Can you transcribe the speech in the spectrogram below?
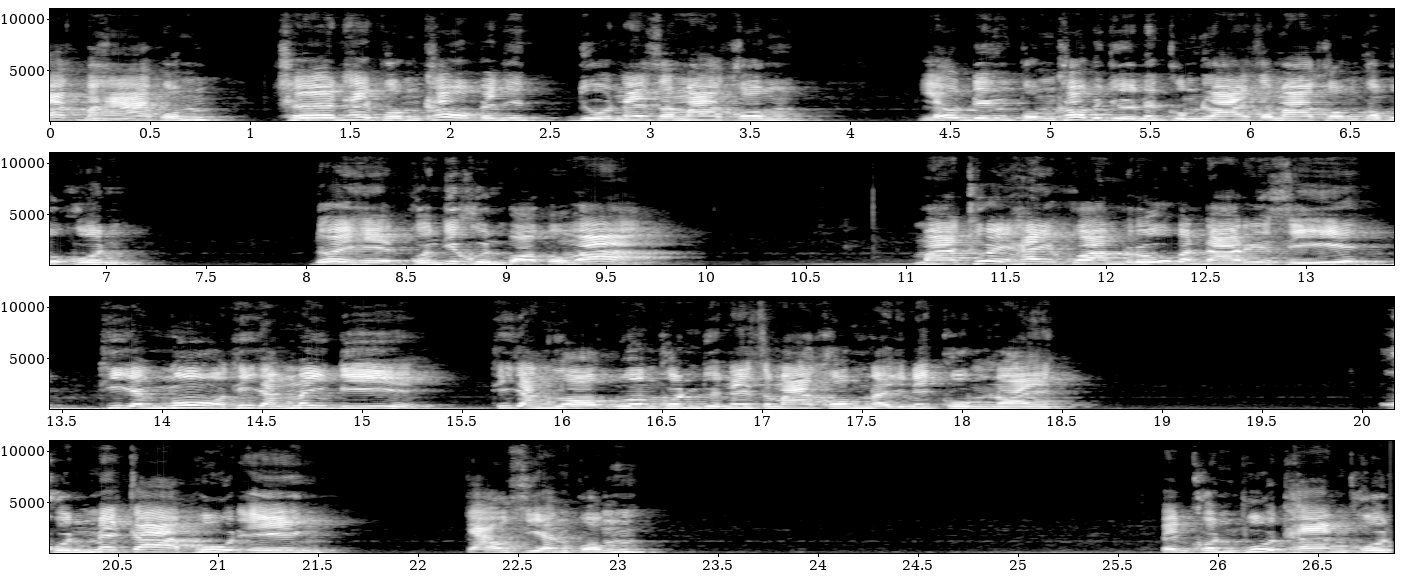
ทักมาหาผมเชิญให้ผมเข้าไปอยู่ในสมาคม แล้วดึงผมเข้าไปอยู่ในกลุ่มไลน์สมาคมของพวกคุณ ด้วยเหตุผลที่คุณบอกผมว่า มาช่วยให้ความรู้บรรดาฤาษีที่ยังโง่ที่ยังไม่ดี ที่ยังหลอกลวงคนอยู่ในสมาคมหน่อยอยู่ในกลุ่มหน่อย คุณไม่กล้าพูดเองจะเอาเสียงผม เป็นคนพูดแทนคุณ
